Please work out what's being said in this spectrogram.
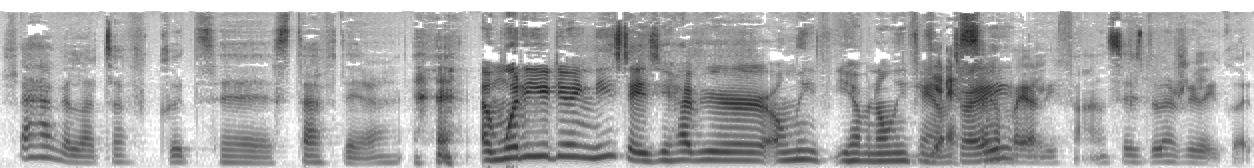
so I have a lot of good uh, stuff there. And what are you doing these days? You have your only you have an OnlyFans, yes, I right? have my OnlyFans. It's doing really good.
